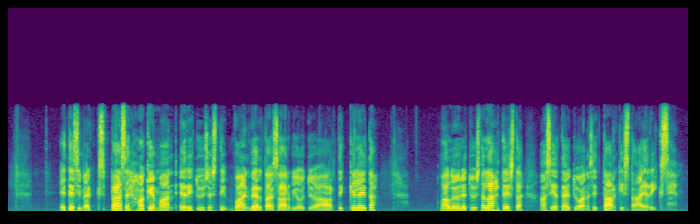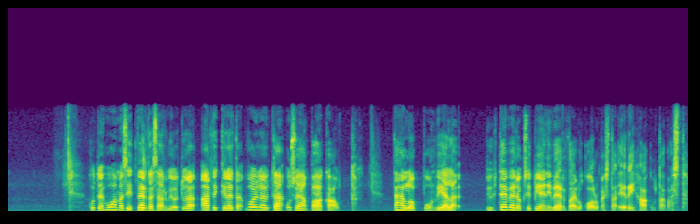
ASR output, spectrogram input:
Et esimerkiksi pääse hakemaan erityisesti vain vertaisarvioituja artikkeleita, vaan löydetyistä lähteistä asia täytyy aina sitten tarkistaa erikseen. Kuten huomasit, vertaisarvioituja artikkeleita voi löytää useampaa kautta. Tähän loppuun vielä yhteenvedoksi pieni vertailu kolmesta eri hakutavasta.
